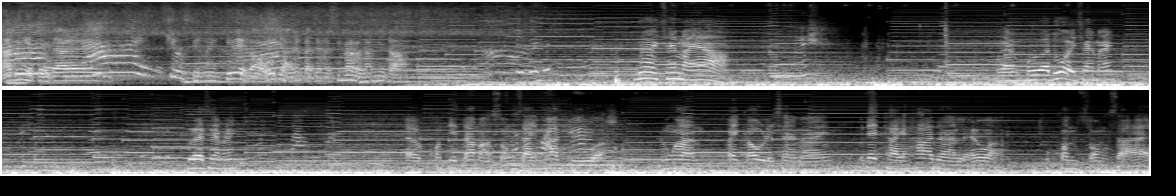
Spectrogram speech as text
나중에 더 잘 키울 수 있는 기회가 오지 않을까 저는 생각을 합니다. 네, ใช่ไหมอ่ะเหมือนเบื่อด้วยใช่ไหมเบื่อใช่ไหมเออคนติดตามอ่ะสงสัยมากอยู่อ่ะ ลุงอานไปเกาหลีใช่ไหมประเทศไทยห้าเดือนแล้วอ่ะ ทุกคนสงสัย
